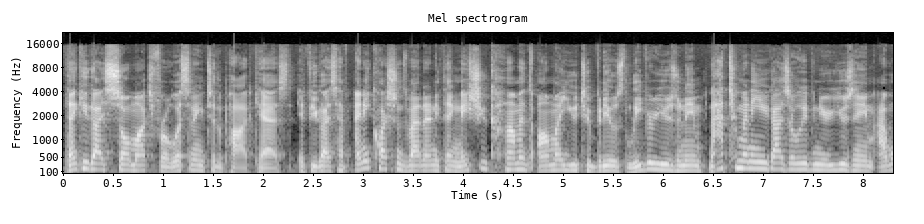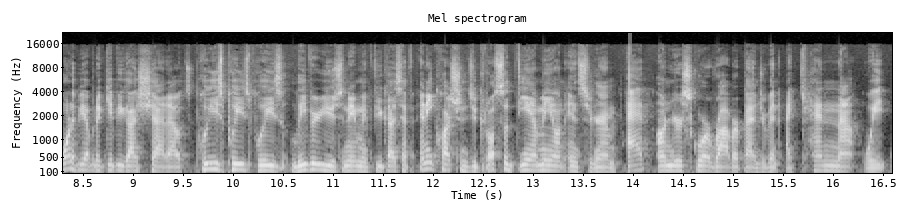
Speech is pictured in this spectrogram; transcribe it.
Thank you guys so much for listening to the podcast. If you guys have any questions about anything, make sure you comment on my YouTube videos, leave your username. Not too many of you guys are leaving your username. I want to be able to give you guys shout outs. Please, please, please leave your username. If you guys have any questions, you could also DM me on Instagram at underscore Robert Benjamin. I cannot wait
